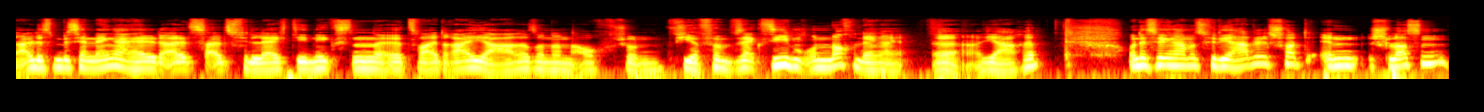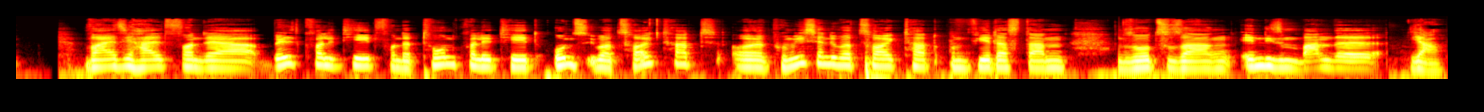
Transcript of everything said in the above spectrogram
alles ein bisschen länger hält als, als vielleicht die nächsten äh, zwei, drei Jahre, sondern auch schon vier, fünf, sechs, sieben und noch länger äh, Jahre. Und deswegen haben wir uns für die Huddle Shot entschlossen weil sie halt von der Bildqualität, von der Tonqualität uns überzeugt hat, äh, Promethean überzeugt hat und wir das dann sozusagen in diesem Bundle, ja,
